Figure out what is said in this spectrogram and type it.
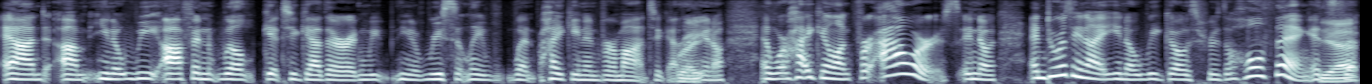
and um, you know we often will get together and we you know recently went hiking in Vermont together Right. you know and we're hiking along for hours you know and Dorothy and I you know we go through the whole thing it's Yeah. the,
